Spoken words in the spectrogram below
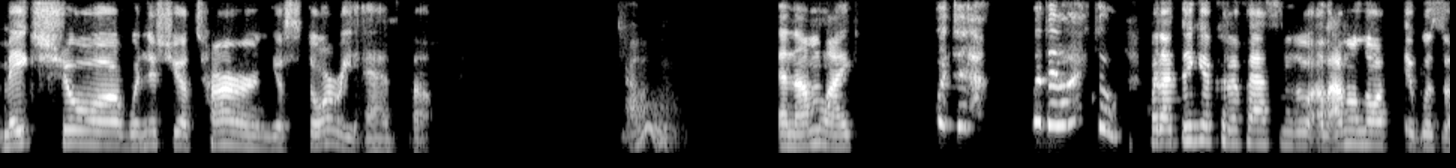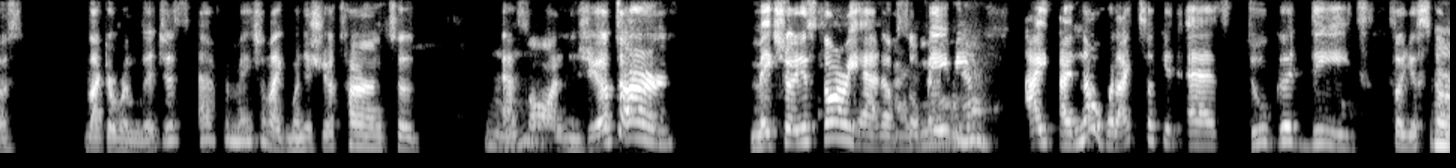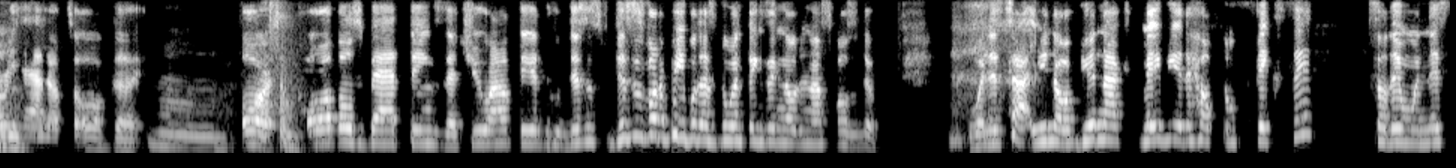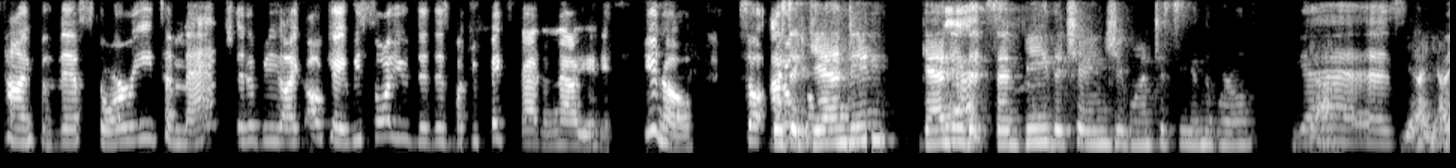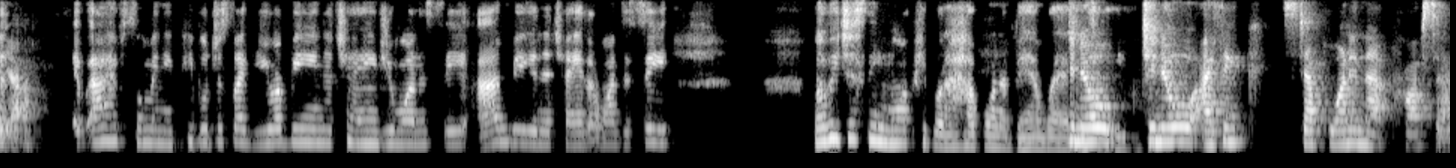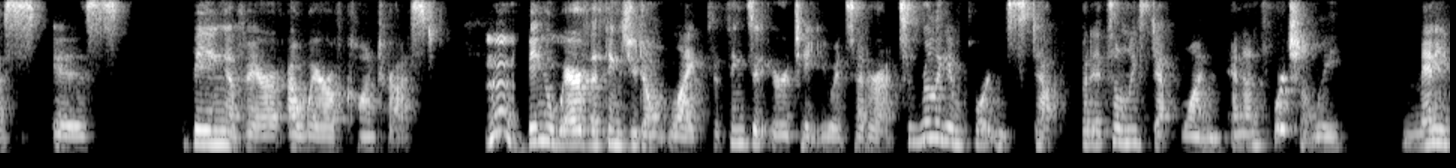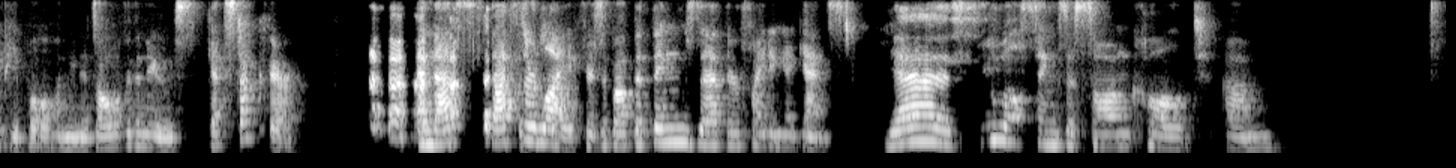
make sure when it's your turn, your story adds up. Oh. And I'm like, what did I what did I do? But I think it could have had some I don't know if it was a like a religious affirmation, like when it's your turn to mm-hmm. pass on, it's your turn. Make sure your story add up. I so maybe I, I know, but I took it as do good deeds so your story mm. add up to all good. Mm. Or awesome. all those bad things that you out there this is this is for the people that's doing things they know they're not supposed to do. When it's time, you know, if you're not, maybe it'll help them fix it. So then when it's time for their story to match, it'll be like, okay, we saw you did this, but you fixed that and now you're here. You know. So was it Gandhi? Gandhi that said, be the change you want to see in the world? Yes. Yeah, yeah, yeah. yeah. I have so many people just like you're being the change you want to see. I'm being the change I want to see. But we just need more people to hop on a bandwagon. You know, do you know, I think step one in that process is being aware, aware of contrast. Mm. Being aware of the things you don't like, the things that irritate you, etc. It's a really important step, but it's only step one. And unfortunately, many people, I mean, it's all over the news, get stuck there. And that's that's their life is about the things that they're fighting against. Yes. Jewel sings a song called um,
